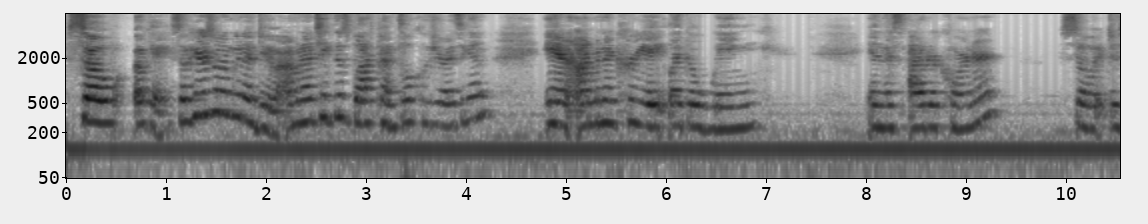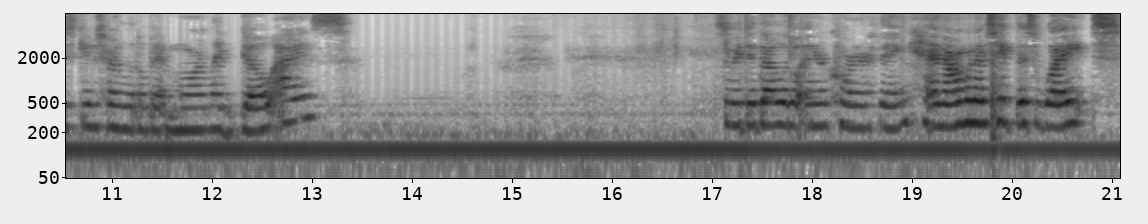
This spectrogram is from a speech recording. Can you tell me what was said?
so, okay, so here's what I'm going to do. I'm going to take this black pencil, close your eyes again, and I'm going to create like a wing in this outer corner. So it just gives her a little bit more like doe eyes. So we did that little inner corner thing. And now I'm to take this white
